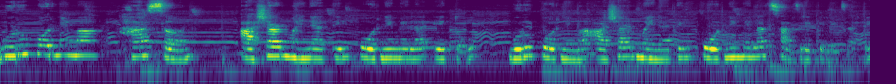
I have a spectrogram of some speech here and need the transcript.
गुरुपौर्णिमा हा सण आषाढ महिन्यातील पौर्णिमेला येतो. गुरुपौर्णिमा आषाढ महिन्यातील पौर्णिमेलाच साजरी केली जाते.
